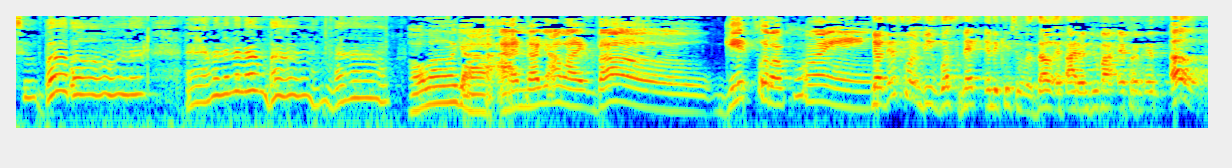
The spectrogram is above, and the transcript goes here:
to bubble. Hold on, y'all. I know y'all like, Zoe, get to the point. No, this wouldn't be what's next in the kitchen with Zoe if I didn't do my infamous, oh.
